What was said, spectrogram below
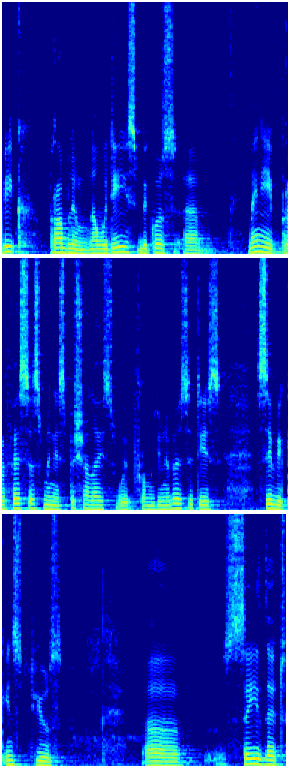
big problem nowadays because uh, many professors, many specialists from universities, civic institutes uh, say that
